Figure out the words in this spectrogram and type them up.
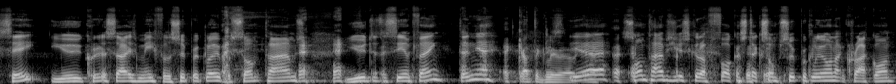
See, you criticize me for the super glue, but sometimes you did the same thing, didn't you? Got the glue out. Yeah. Sometimes you just gotta fucking stick some super glue on it and crack on.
